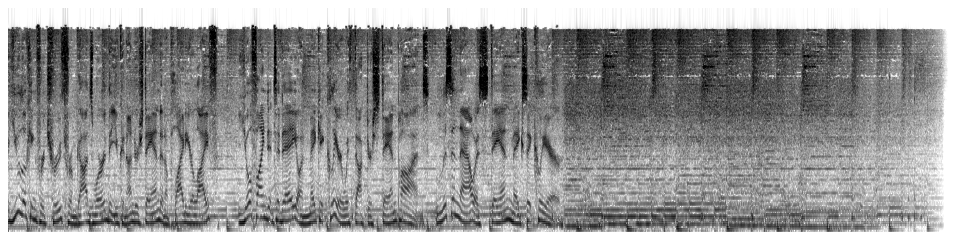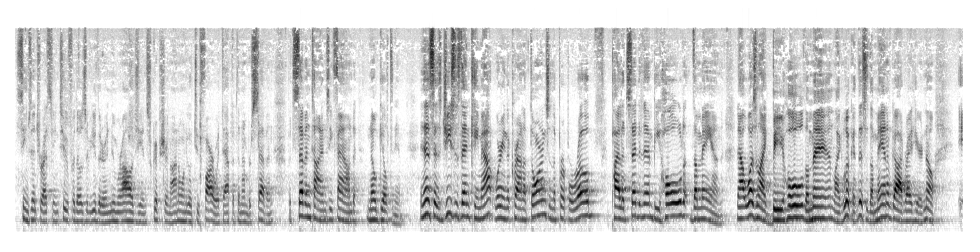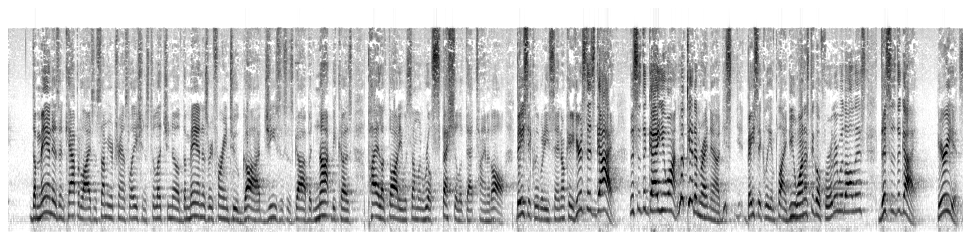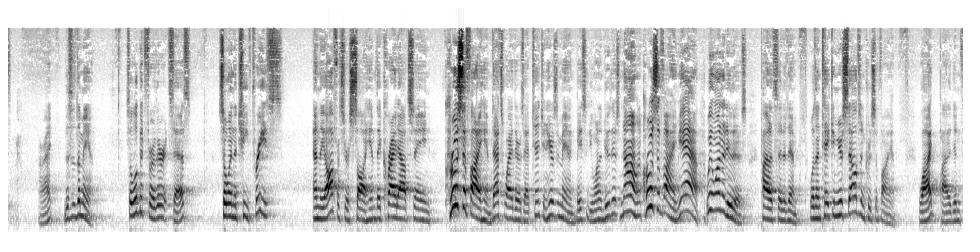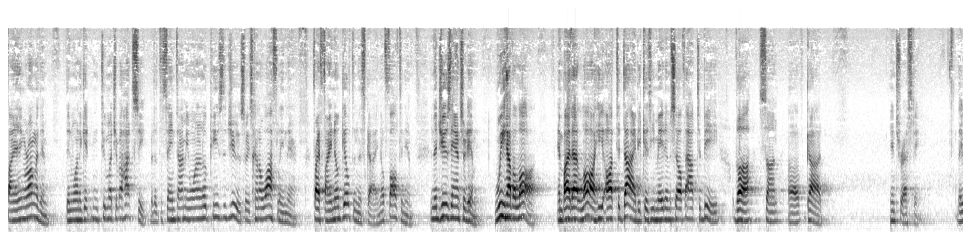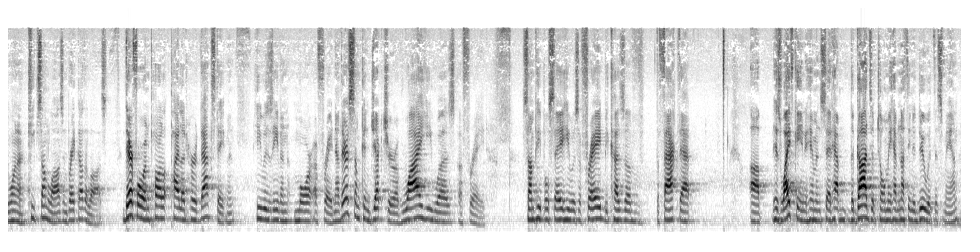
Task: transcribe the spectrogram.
Are you looking for truth from God's Word that you can understand and apply to your life? You'll find it today on Make It Clear with Dr. Stan Ponz. Listen now as Stan makes it clear. Seems interesting too for those of you that are in numerology and scripture, and I don't want to go too far with that, but the number seven. But seven times he found no guilt in him. And then it says, Jesus then came out wearing the crown of thorns and the purple robe. Pilate said to them, Behold the man. Now, it wasn't like, Behold the man, like, look at this is the man of God right here. No. the man isn't capitalized in some of your translations to let you know the man is referring to God, Jesus is God, but not because Pilate thought he was someone real special at that time at all. Basically, what he's saying, okay, here's this guy. This is the guy you want. Look at him right now. Just basically implying, do you want us to go further with all this? This is the guy. Here he is. All right? This is the man. So a little bit further, it says So when the chief priests and the officers saw him, they cried out, saying, Crucify him. That's why there's that tension. Here's the man. Basically, you want to do this? No, crucify him. Yeah, we want to do this. Pilate said to them, Well, then take him yourselves and crucify him. Why? Pilate didn't find anything wrong with him. Didn't want to get in too much of a hot seat. But at the same time, he wanted to appease the Jews. So he's kind of waffling there. For I find no guilt in this guy, no fault in him. And the Jews answered him, we have a law, and by that law he ought to die because he made himself out to be the Son of God. Interesting. They want to keep some laws and break other laws. Therefore, when Pilate heard that statement, he was even more afraid. Now, there's some conjecture of why he was afraid. Some people say he was afraid because of the fact that uh, his wife came to him and said, have, The gods have told me have nothing to do with this man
